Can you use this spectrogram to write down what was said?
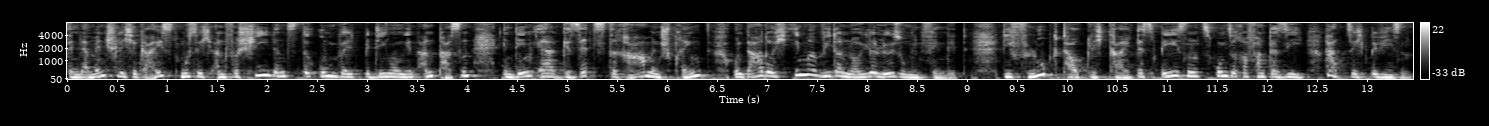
denn der menschliche Geist muss sich an verschiedenste Umweltbedingungen anpassen, indem er gesetzte Rahmen sprengt und dadurch immer wieder neue Lösungen findet. Die Flugtauglichkeit des Besens unserer Fantasie hat sich bewiesen.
